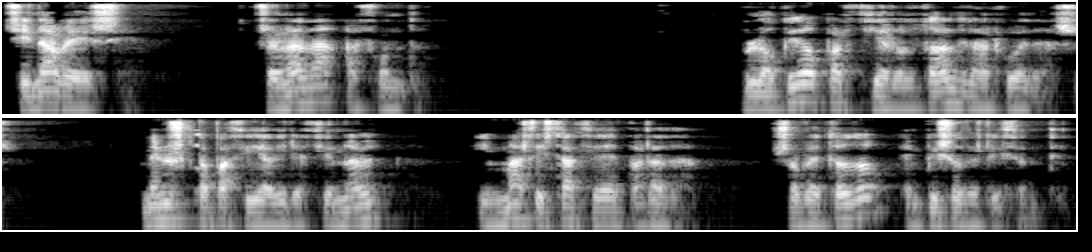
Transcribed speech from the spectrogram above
Sin ABS. Frenada a fondo. Bloqueo parcial o total de las ruedas. Menos capacidad direccional y más distancia de parada, sobre todo en piso deslizante.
